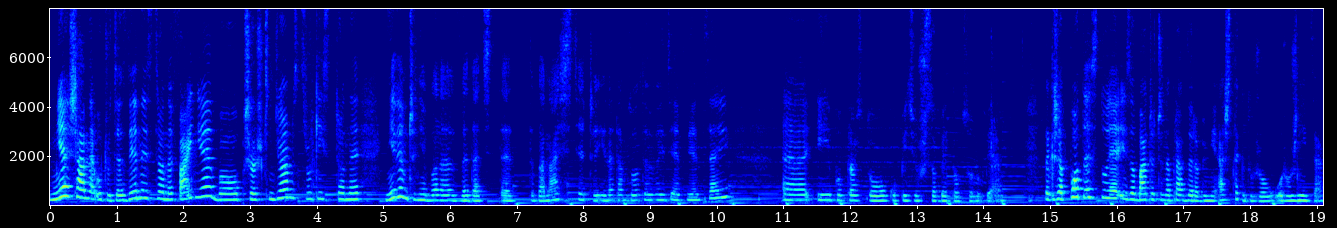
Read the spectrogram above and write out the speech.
mieszane uczucia. Z jednej strony fajnie, bo przeoszczędziłam, z drugiej strony nie wiem, czy nie wolę wydać te 12, czy ile tam złotych wyjdzie więcej e, i po prostu kupić już sobie to, co lubię. Także potestuję i zobaczę, czy naprawdę robi mi aż tak dużą różnicę.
